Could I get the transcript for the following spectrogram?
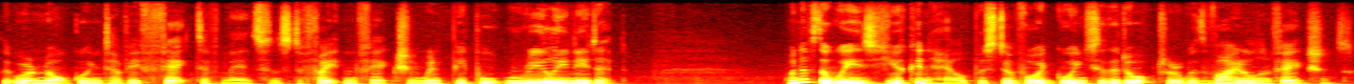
that we're not going to have effective medicines to fight infection when people really need it. One of the ways you can help is to avoid going to the doctor with viral infections.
